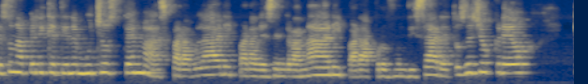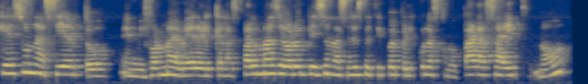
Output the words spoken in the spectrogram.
es una peli que tiene muchos temas para hablar y para desengranar y para profundizar. Entonces yo creo que es un acierto en mi forma de ver el que las Palmas de Oro empiecen a hacer este tipo de películas como Parasite, ¿no?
